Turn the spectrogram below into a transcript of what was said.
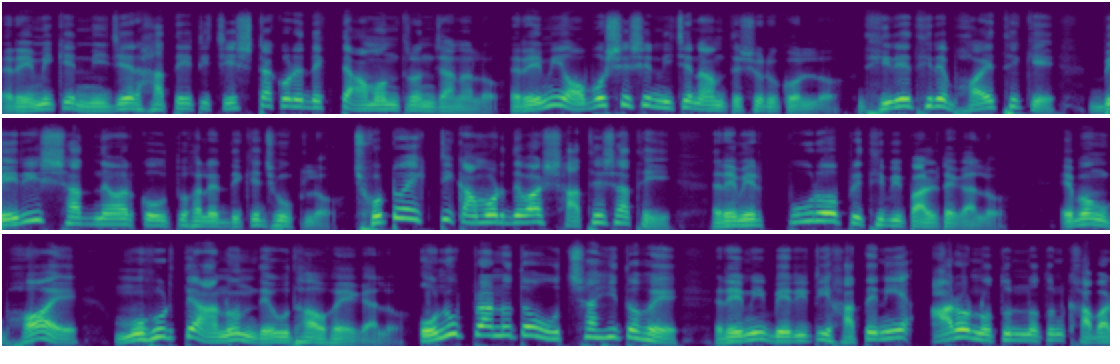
রেমিকে নিজের হাতে এটি চেষ্টা করে দেখতে আমন্ত্রণ জানালো। রেমি অবশেষে নিচে নামতে শুরু করল। ধীরে ধীরে ভয় থেকে বেরির স্বাদ নেওয়ার কৌতূহলের দিকে ঝুঁকল। ছোট একটি কামড় দেওয়ার সাথে সাথেই রেমির পুরো পৃথিবী পাল্টে গেল এবং ভয় মুহূর্তে আনন্দে উধাও হয়ে গেল। অনুপ্রাণিত উৎসাহিত হয়ে রেমি বেরিটি হাতে নিয়ে আরও নতুন নতুন খাবার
